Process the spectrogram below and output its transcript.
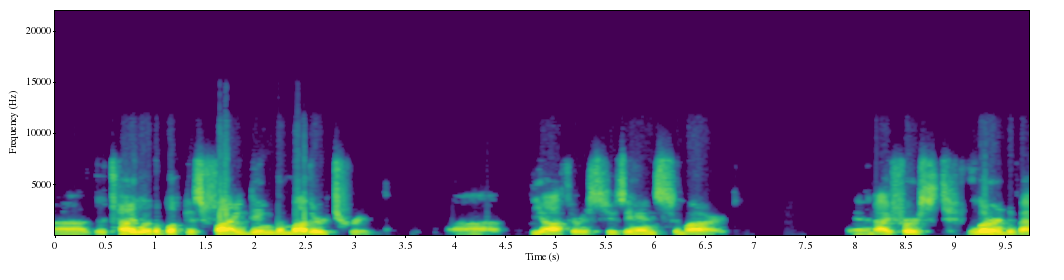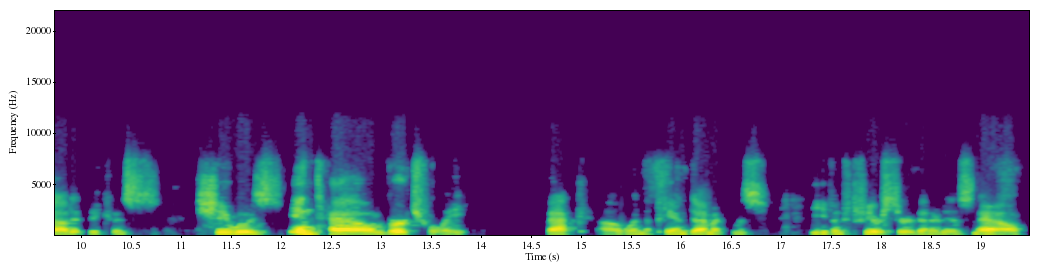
Uh, the title of the book is Finding the Mother Tree. Uh, the author is Suzanne Simard. And I first learned about it because she was in town virtually back uh, when the pandemic was even fiercer than it is now.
